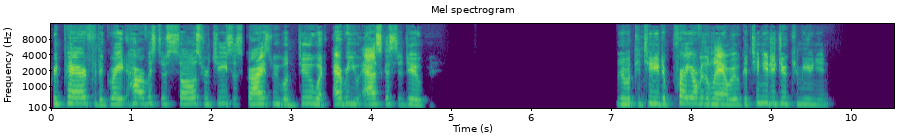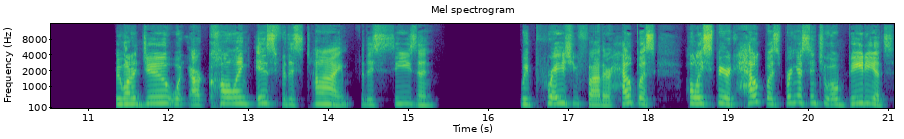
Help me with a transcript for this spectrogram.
prepared for the great harvest of souls for Jesus Christ. We will do whatever you ask us to do. We will continue to pray over the land. We will continue to do communion. We want to do what our calling is for this time, for this season. We praise you, Father. Help us, Holy Spirit. Help us. Bring us into obedience.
